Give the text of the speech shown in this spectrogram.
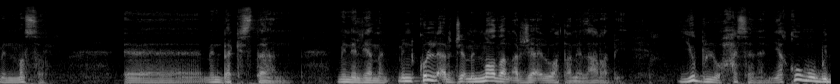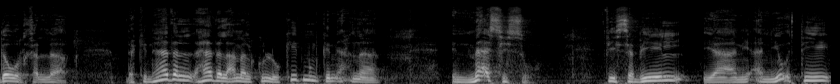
من مصر آه، من باكستان من اليمن من كل أرجاء من معظم أرجاء الوطن العربي. يبلوا حسنا يقوموا بدور خلاق. لكن هذا هذا العمل كله كيف ممكن إحنا نمأسسه في سبيل يعني أن يؤتي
